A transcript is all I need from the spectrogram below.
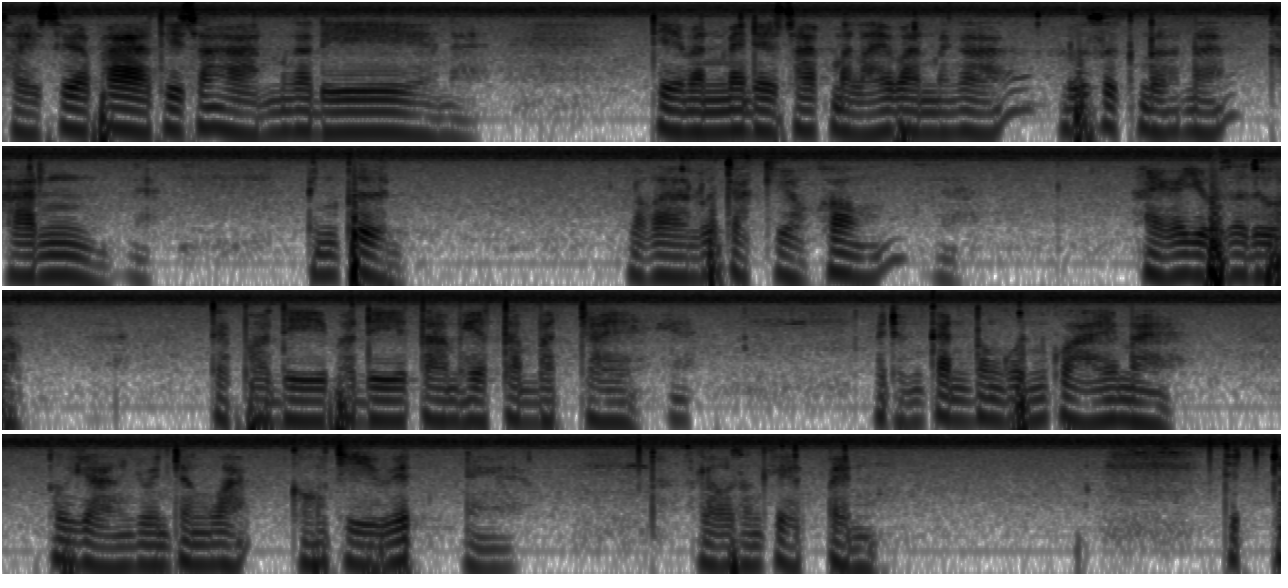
ใส่เสื้อผ้าที่สะอาดมันก็ดีที่มันไม่ได้ซักมาหลายวันมันก็รู้สึกเหนอะนะคันเป็นผื่นเราก็รู้จักเกี่ยวข้องให้ก็อยู่สะดวก แต่พอดีพอดีตามเหตุตามปัจจัยไม่ถึงกันต้องขนกวายมาตัวอย่างอยู่ในจังหวะของชีวิตเงี้ยเราสังเกตเป็น จิตใจ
